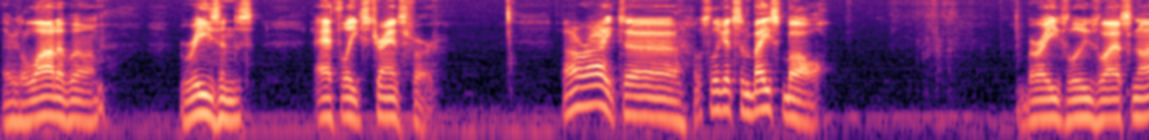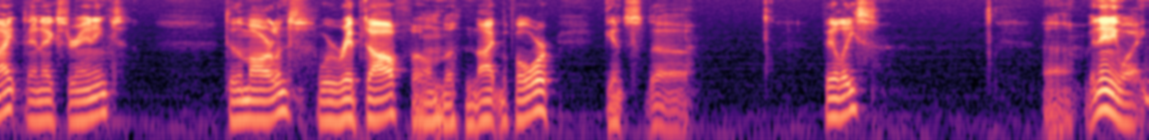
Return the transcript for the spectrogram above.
there's a lot of um, reasons athletes transfer. All right, uh, let's look at some baseball. Braves lose last night in extra innings to the Marlins. Were ripped off on the night before against the uh, Phillies. Uh, but anyway,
